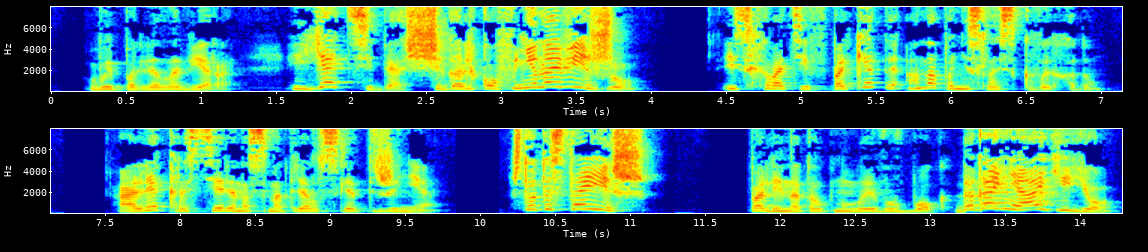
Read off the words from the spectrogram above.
— выпалила Вера. «Я тебя, Щегольков, ненавижу!» И, схватив пакеты, она понеслась к выходу. Олег растерянно смотрел вслед жене. «Что ты стоишь?» Полина толкнула его в бок. «Догоняй ее!»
